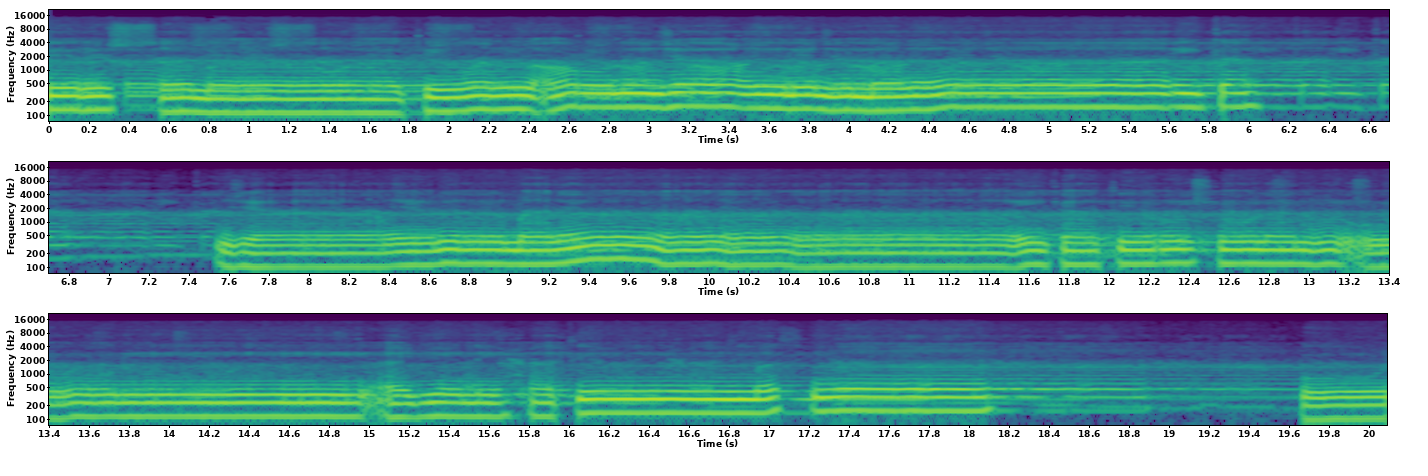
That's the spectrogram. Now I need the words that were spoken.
فاتر السماوات والأرض جاعل الملائكة جاعل الملائكة رسلا أولي أجنحة مثنى أولي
